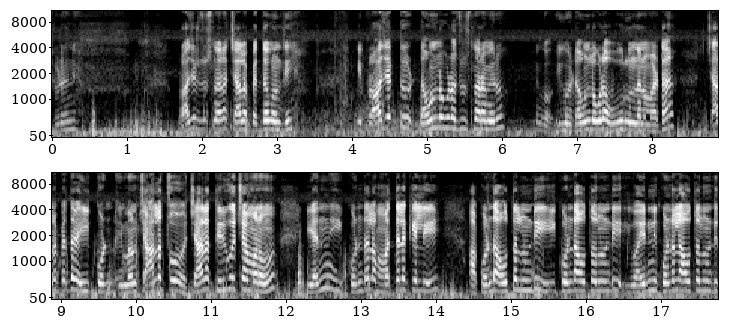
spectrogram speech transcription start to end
చూడండి. ప్రాజెక్ట్ చూస్తున్నారా? చాలా పెద్దగా ఉంది. ఈ ప్రాజెక్టు డౌన్లో కూడా చూస్తున్నారా మీరు? ఇగో ఇగో డౌన్లో కూడా ఊరు ఉందన్నమాట. చాలా పెద్దగా ఈ కొండ మనం చాలా చో చాలా తిరిగి వచ్చాం మనము. ఇవన్నీ ఈ కొండల మధ్యలోకి వెళ్ళి ఆ కొండ అవతల నుండి ఈ కొండ అవతల నుండి ఇవన్నీ కొండల అవతల నుండి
